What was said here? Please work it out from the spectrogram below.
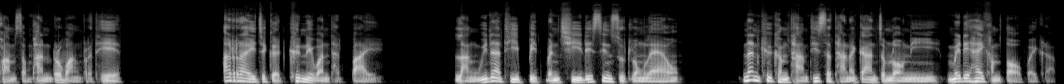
ความสัมพันธ์ระหว่างประเทศ อะไรจะเกิดขึ้นในวันถัดไป หลังวินาทีปิดบัญชีได้สิ้นสุดลงแล้ว นั่นคือคำถามที่สถานการณ์จำลองนี้ไม่ได้ให้คำตอบไว้ครับ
